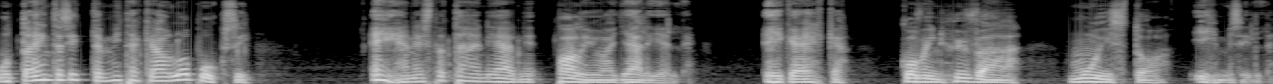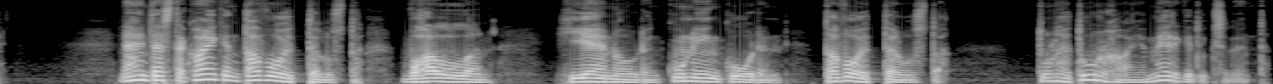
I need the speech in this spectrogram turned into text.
mutta entä sitten mitä käy lopuksi? Ei hänestä tähän jää paljon jäljelle, eikä ehkä kovin hyvää muistoa ihmisille. Näin tästä kaiken tavoittelusta, vallan, hienouden, kuninkuuden tavoittelusta tulee turhaa ja merkityksetöntä.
